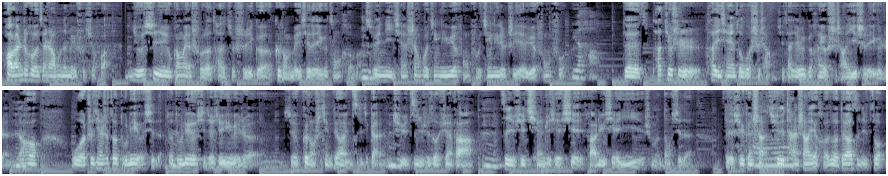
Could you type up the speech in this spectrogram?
画完之后再让我们的美术去画。游戏我刚刚也说了，它就是一个各种媒介的一个综合嘛，所以你以前生活经历越丰富，经历的职业越丰富，越好，对他就是他以前也做过市场，所以他就是一个很有市场意识的一个人。然后我之前是做独立游戏的，做独立游戏的就意味着就各种事情都要你自己干，去自己去做宣发，嗯。自己去签这些协法律协议什么东西的，对，去跟商、哦。去谈商业合作都要自己做。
